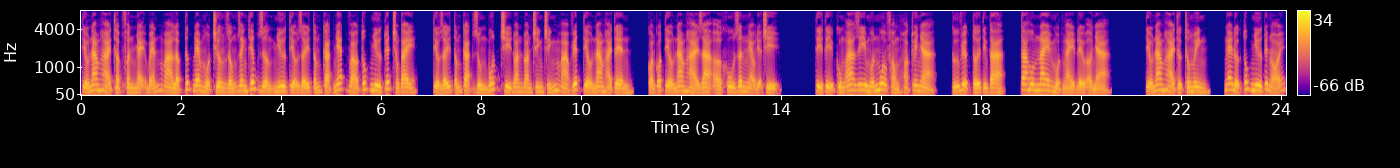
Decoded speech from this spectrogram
Tiểu Nam Hải thập phần nhạy bén mà lập tức đem một chương giống danh thiếp dường như tiểu giấy tấm cạt nhét vào túc như tuyết trong tay. Tiểu giấy tấm cạt dùng bút chỉ đoan đoan chính chính mà viết tiểu Nam Hải tên, còn có tiểu Nam Hải ra ở khu dân nghèo địa chỉ. Tỷ tỷ cùng A Di muốn mua phòng hoặc thuê nhà, cứ việc tới tìm ta, ta hôm nay một ngày đều ở nhà. Tiểu Nam Hải thực thông minh, nghe được Túc Như Tuyết nói,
